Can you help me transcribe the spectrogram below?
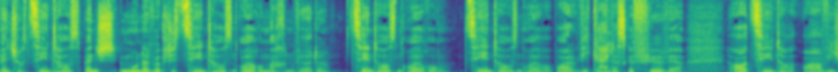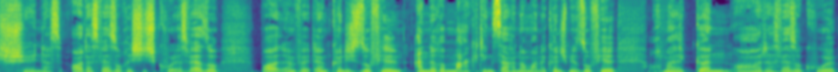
wenn ich noch 10.000, wenn ich im Monat wirklich 10.000 Euro machen würde? 10.000 Euro, 10.000 Euro, boah, wie geil das Gefühl wäre. Oh, 10.000, oh, wie schön das, oh, das wäre so richtig cool. Das wäre so, boah, dann, dann könnte ich so viel andere Marketing-Sachen noch machen, dann könnte ich mir so viel auch mal gönnen. Oh, das wäre so cool.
